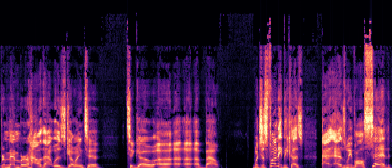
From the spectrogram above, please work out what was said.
remember how that was going to to go uh, uh, uh, about. Which is funny because, as, as we've all said,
